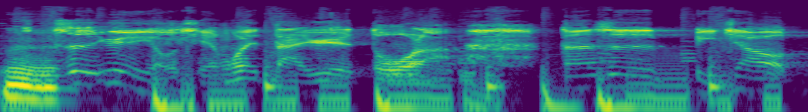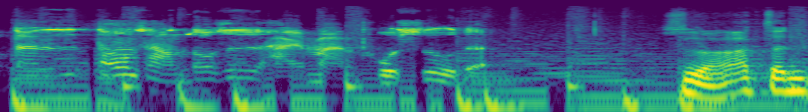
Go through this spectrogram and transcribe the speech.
嗯只是越有钱会戴越多啦。但是比较，但是通常都是还蛮朴素的。是啊，啊真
